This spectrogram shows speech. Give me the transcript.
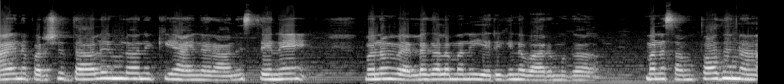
ఆయన పరిశుద్ధాలయంలోనికి ఆయన రాణిస్తేనే మనం వెళ్ళగలమని ఎరిగిన వారముగా మన సంపాదన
